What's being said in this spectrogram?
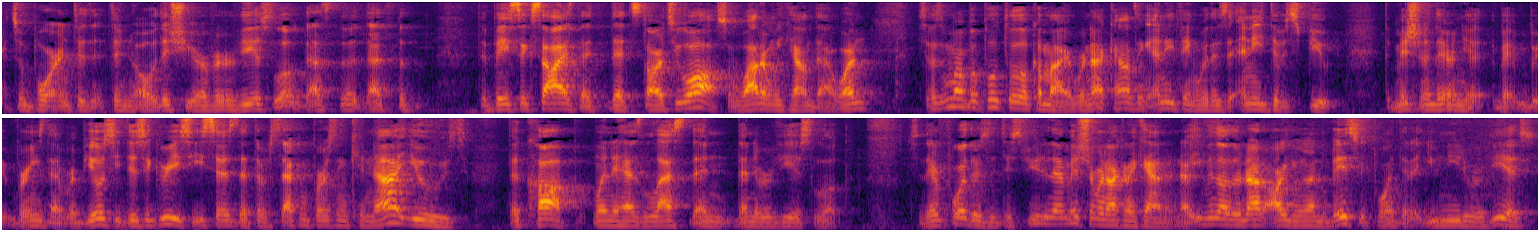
It's important to, to know the shear of a revius log. That's the that's the the basic size that, that starts you off. So why don't we count that one? Says, We're not counting anything where there's any dispute. The Mishnah there brings that Rabbi Yossi disagrees. He says that the second person cannot use the cup when it has less than, than a revius look. So therefore, there's a dispute in that mission. We're not going to count it. Now, even though they're not arguing on the basic point that you need a revius,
